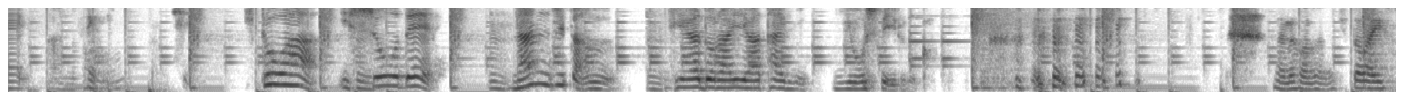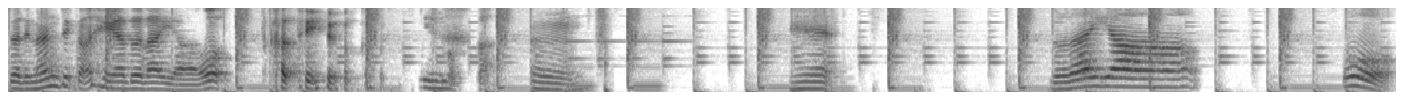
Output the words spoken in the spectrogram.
い。あのはい。ひ人は一生でうん。何時間うんヘアドライヤータイムに要しているのか。なるほどね。人は一緒で何時間ヘアドライヤーを使っているのか。いるのか？うん。ねえドライヤーを、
